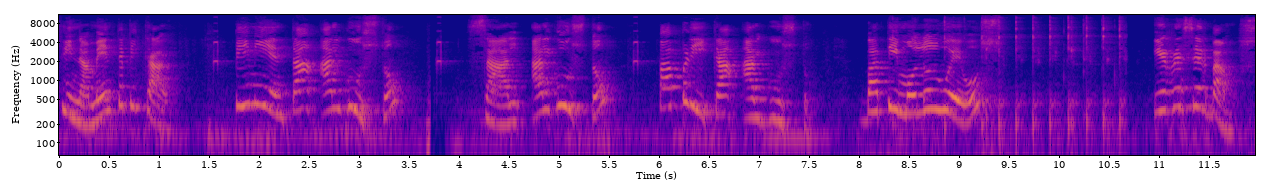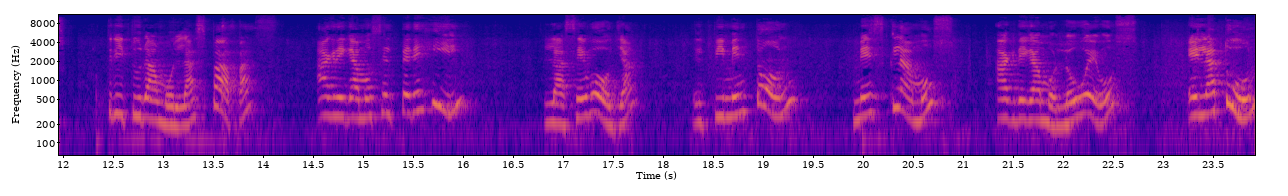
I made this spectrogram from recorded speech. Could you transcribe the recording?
finamente picado. Pimienta al gusto. Sal al gusto. Paprika al gusto. Batimos los huevos y reservamos. Trituramos las papas, agregamos el perejil, la cebolla, el pimentón, mezclamos, agregamos los huevos, el atún,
